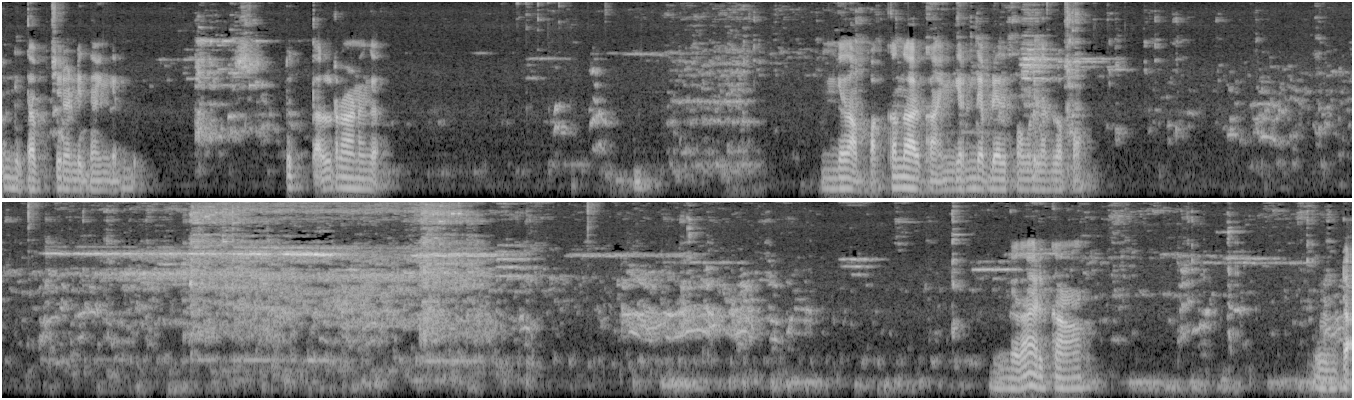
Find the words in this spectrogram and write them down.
அங்கே தப்பிச்சு ரெண்டு தான் இங்கேருந்து தள்ளுறானுங்க. இங்கே தான் பக்கம்தான் இருக்கான். இங்கேருந்து எப்படியாவது போக முடியலன்னு பார்ப்போம் இங்கே தான் இருக்கான். உருண்டா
